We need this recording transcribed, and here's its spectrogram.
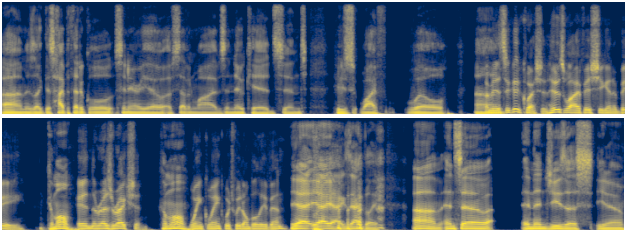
um, is like this hypothetical scenario of seven wives and no kids, and whose wife will. Um, I mean, it's a good question. Whose wife is she going to be? Come on. In the resurrection. Come on. Wink, wink, which we don't believe in. Yeah, yeah, yeah, exactly. um, and so, and then Jesus, you know,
